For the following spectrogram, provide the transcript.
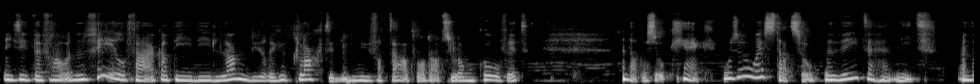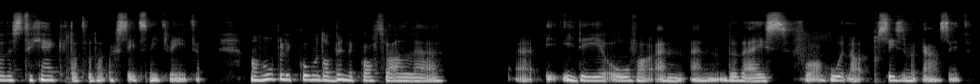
Je ziet bij vrouwen veel vaker die, die langdurige klachten die nu vertaald worden als long COVID. En dat is ook gek. Hoezo is dat zo? We weten het niet. En dat is te gek dat we dat nog steeds niet weten. Maar hopelijk komen er binnenkort wel uh, uh, ideeën over en, en bewijs voor hoe het nou precies in elkaar zit.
